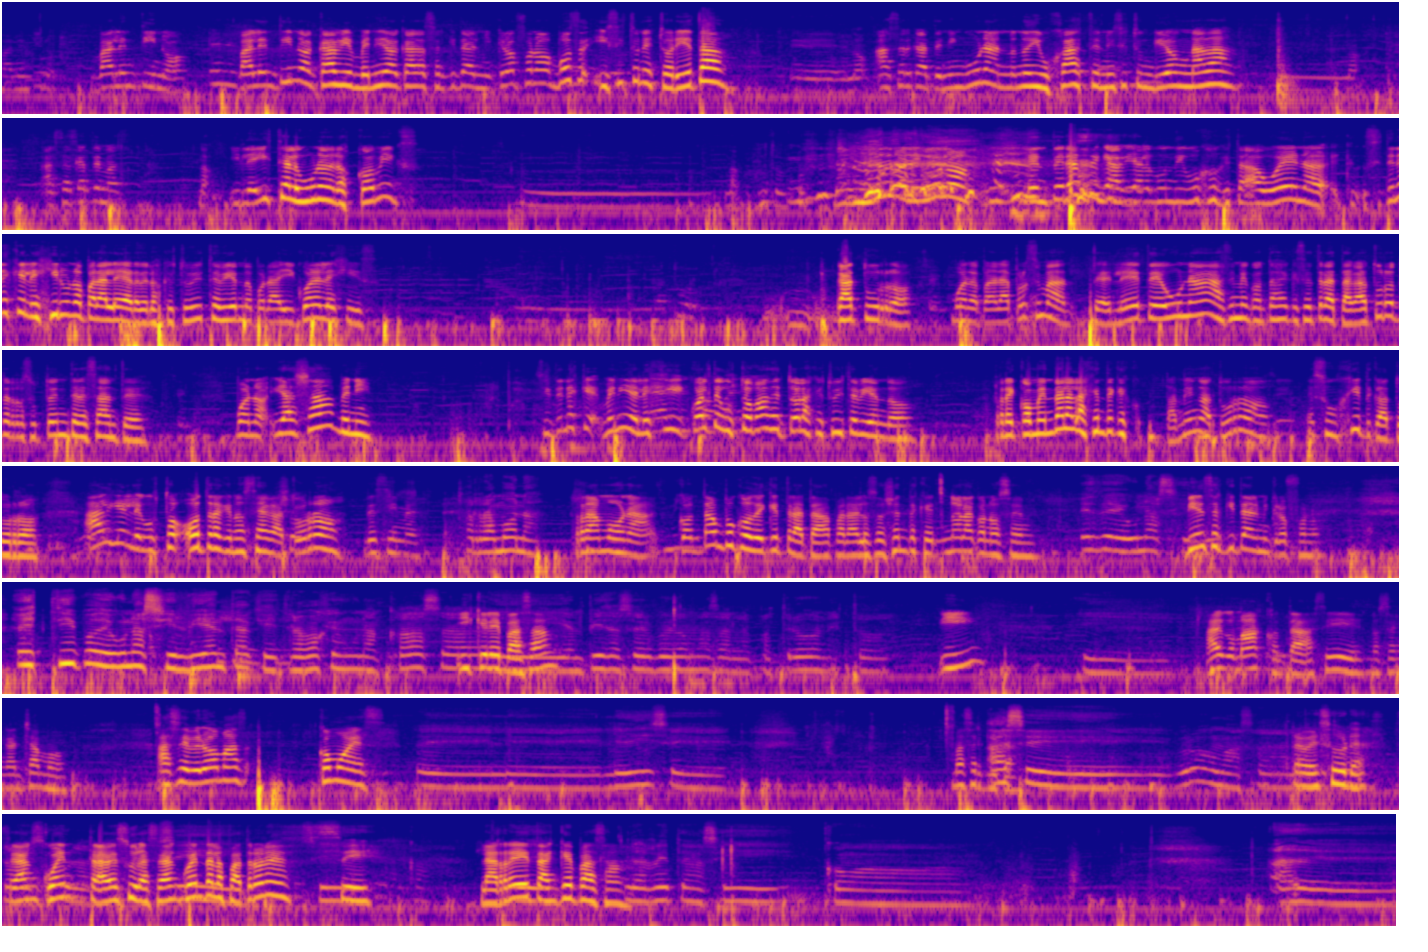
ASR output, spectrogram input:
Valentino. Valentino. Valentino, acá, bienvenido acá cerquita del micrófono. ¿Vos hiciste una historieta? no. Acércate, ninguna, no, no dibujaste, no hiciste un guion, nada. No. Acércate más. No. ¿Y leíste alguno de los cómics? Ninguno, ninguno. ¿Te enteraste que había algún dibujo que estaba bueno? Si tenés que elegir uno para leer de los que estuviste viendo por ahí, ¿cuál elegís? Gaturro. Bueno, para la próxima, te, leete una, así me contás de qué se trata. Gaturro te resultó interesante. Bueno, y allá, vení. Si tenés que. Vení, elegí. ¿Cuál te gustó más de todas las que estuviste viendo? Recomendar a la gente que. ¿También Gaturro? Es un hit Gaturro. ¿A alguien le gustó otra que no sea Gaturro? Decime. Ramona. Ramona, contá un poco de qué trata para los oyentes que no la conocen. Es de una sir- Bien cerquita del micrófono. Es tipo de una sirvienta que trabaja en una casa. ¿Y qué le pasa? Y empieza a hacer bromas a las patrones, todo. ¿Y? Y Algo más contá, sí, nos enganchamos. Hace bromas. ¿Cómo es? eh, le, le dice. Más cerquita. Hace bromas. Travesuras. ¿Se dan cuenta? Travesuras, ¿se dan Sí, cuenta los patrones? Sí. Sí. ¿La retan? ¿Qué pasa? La retan así como. eh,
